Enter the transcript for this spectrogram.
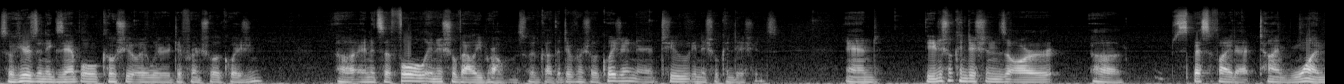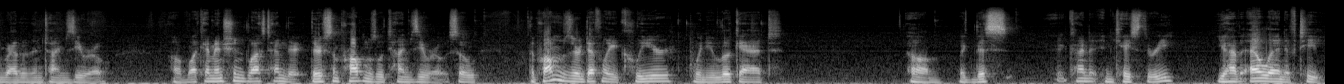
So here's an example Cauchy-Euler differential equation. Uh, and it's a full initial value problem. So I've got the differential equation and two initial conditions. And the initial conditions are uh, specified at time 1 rather than time 0. Um, like I mentioned last time, there, there's some problems with time 0. So the problems are definitely clear when you look at um, like this kind of in case 3. You have ln of t.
